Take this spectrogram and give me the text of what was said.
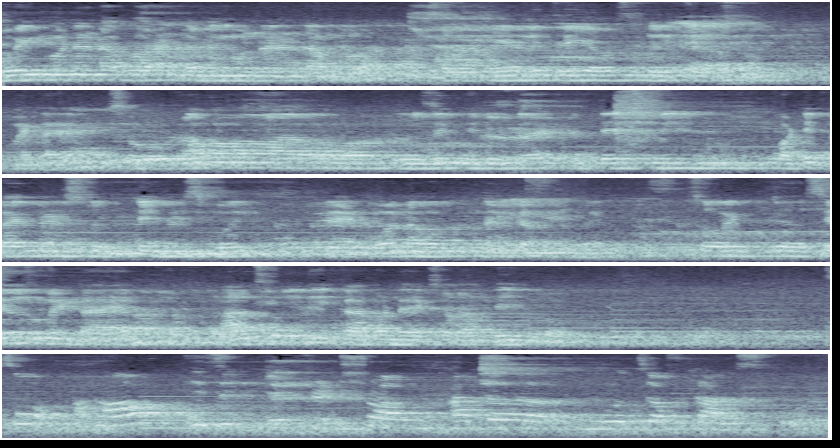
Going one and a half hour and coming one and a half hour. So nearly three hours will take I am. So now uh, using Quick Ride, it takes me 45 minutes to 50 minutes going and one hour then coming back. So it uh, saves my time. Also the carbon dioxide on the road. So how is it different from other modes of transport?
